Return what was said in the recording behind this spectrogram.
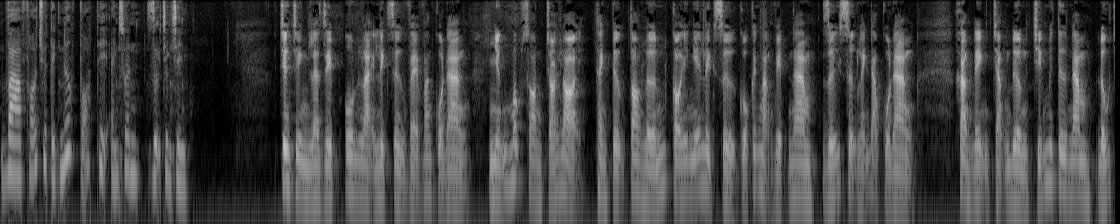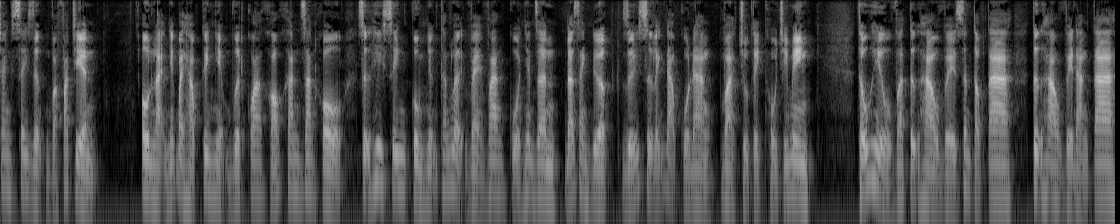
và Phó Chủ tịch nước Võ Thị Ánh Xuân dự chương trình. Chương trình là dịp ôn lại lịch sử vẻ vang của Đảng, những mốc son trói lọi, thành tựu to lớn có ý nghĩa lịch sử của cách mạng Việt Nam dưới sự lãnh đạo của Đảng, khẳng định chặng đường 94 năm đấu tranh xây dựng và phát triển, ôn lại những bài học kinh nghiệm vượt qua khó khăn gian khổ, sự hy sinh cùng những thắng lợi vẻ vang của nhân dân đã giành được dưới sự lãnh đạo của Đảng và Chủ tịch Hồ Chí Minh. Thấu hiểu và tự hào về dân tộc ta, tự hào về Đảng ta,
